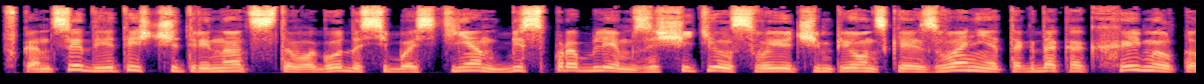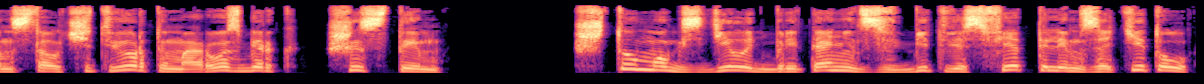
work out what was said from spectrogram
В конце 2013 года Себастьян без проблем защитил свое чемпионское звание, тогда как Хэмилтон стал четвертым, а Росберг — шестым. Что мог сделать британец в битве с Феттелем за титул,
